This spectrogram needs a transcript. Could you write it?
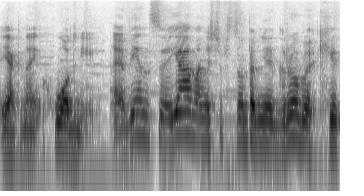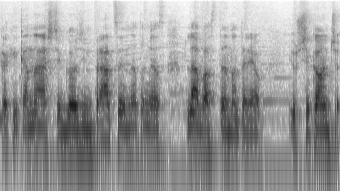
jak najchłodniej. Więc ja mam jeszcze przed sobą pewnie grubych kilka, kilkanaście godzin pracy, natomiast dla Was ten materiał już się kończy.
